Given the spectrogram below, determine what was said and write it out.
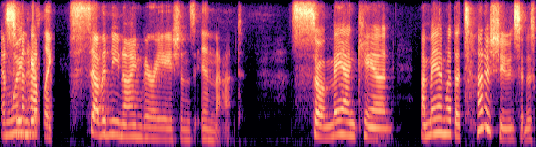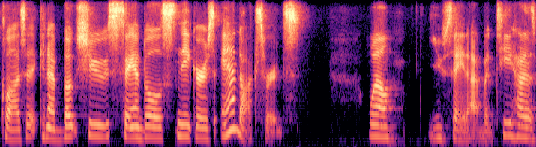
And So women have like 79 variations in that. So a man can, a man with a ton of shoes in his closet can have boat shoes, sandals, sneakers, and Oxfords. Well, you say that, but T has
